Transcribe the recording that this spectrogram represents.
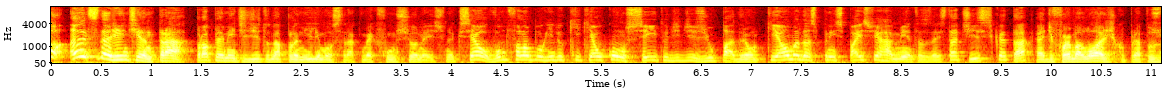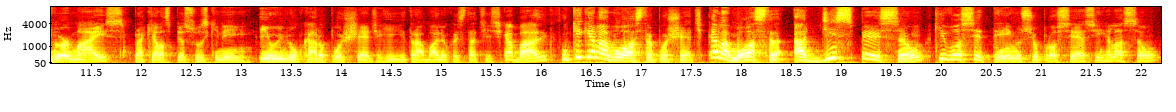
Então, antes da gente entrar, propriamente dito, na planilha e mostrar como é que funciona isso no Excel, vamos falar um pouquinho do que é o conceito de desvio padrão, que é uma das principais ferramentas da estatística, tá? É de forma lógica, para os normais, para aquelas pessoas que nem eu e meu caro Pochete aqui que trabalham com a estatística básica. O que, que ela mostra, Pochete? Ela mostra a dispersão que você tem no seu processo em relação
